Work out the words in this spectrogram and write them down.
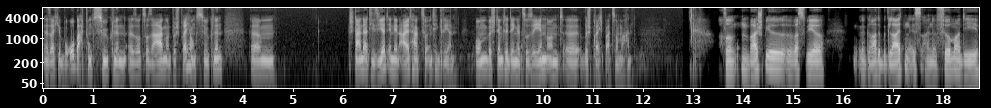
äh, solche Beobachtungszyklen äh, sozusagen und Besprechungszyklen ähm, standardisiert in den Alltag zu integrieren um bestimmte Dinge zu sehen und äh, besprechbar zu machen. Also ein Beispiel, was wir äh, gerade begleiten, ist eine Firma, die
